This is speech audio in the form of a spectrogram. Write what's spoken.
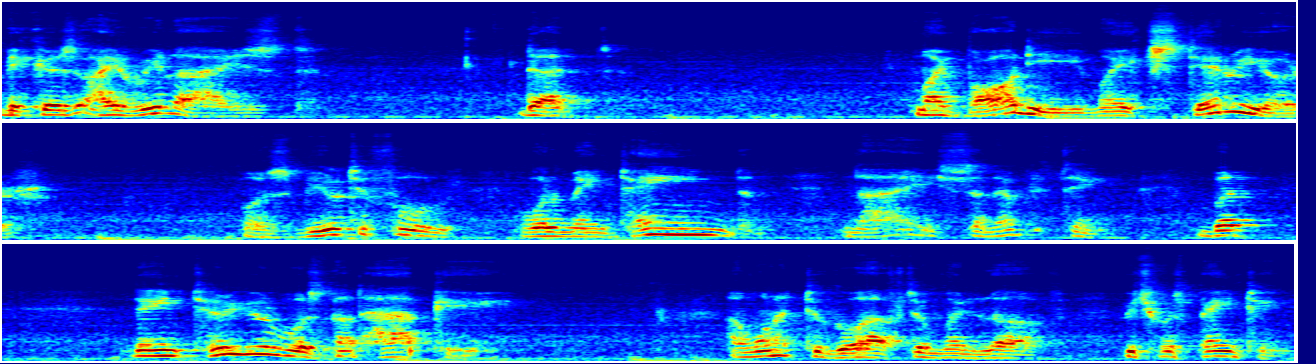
Because I realized that my body, my exterior, was beautiful, well maintained, and nice and everything. But the interior was not happy. I wanted to go after my love, which was painting.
